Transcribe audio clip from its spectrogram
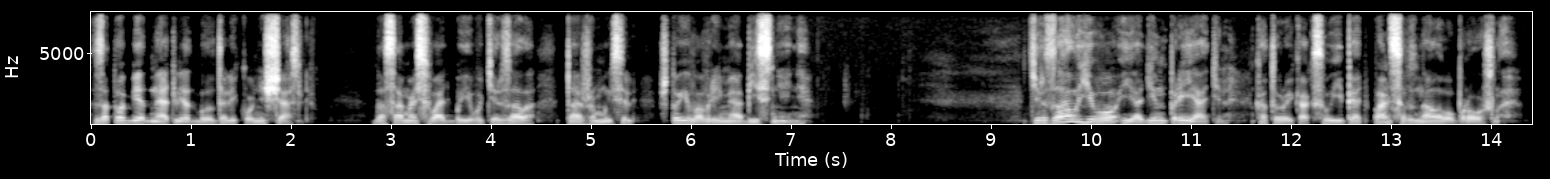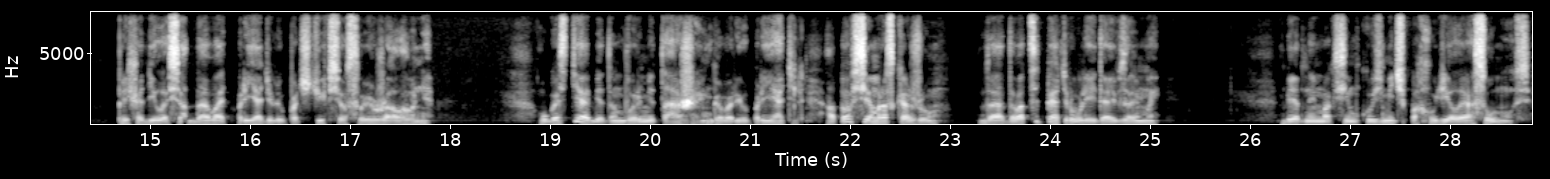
Зато бедный атлет был далеко не счастлив. До самой свадьбы его терзала та же мысль, что и во время объяснения. Терзал его и один приятель, который как свои пять пальцев знал его прошлое. Приходилось отдавать приятелю почти все свое жалование. «Угости обедом в Эрмитаже», — говорил приятель, — «а то всем расскажу. Да, 25 рублей дай взаймы». Бедный Максим Кузьмич похудел и осунулся.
